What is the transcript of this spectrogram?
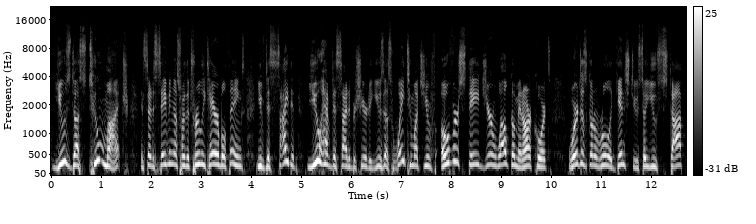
used us too much. Instead of saving us for the truly terrible things, you've decided, you have decided, Beshear to use us way too much. You've overstayed your welcome in our courts. We're just going to rule against you. So you stop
